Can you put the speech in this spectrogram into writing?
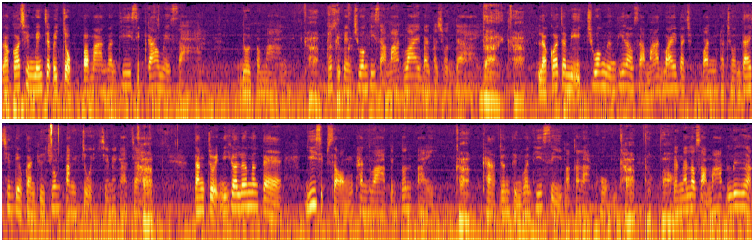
แล้วก็เชงเม้งจะไปจบประมาณวันที่ 19 เมษาโดยประมาณ ครับก็คือเป็นช่วงที่สามารถไหว้บรรพชนได้ ได้ครับ แล้วก็จะมีอีกช่วงหนึ่งที่เราสามารถไหว้บรรพชนได้เช่นเดียวกันคือช่วงตังจุยใช่ไหมคะอาจารครัย์บตังจุยนี่ก็เริ่มตั้งแต่ 22 ธันวาเป็นต้นไป ครับค่ะจนถึงวันที่ 4 มกราคมครับถูกต้องดังนั้นเราสามารถเลือก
